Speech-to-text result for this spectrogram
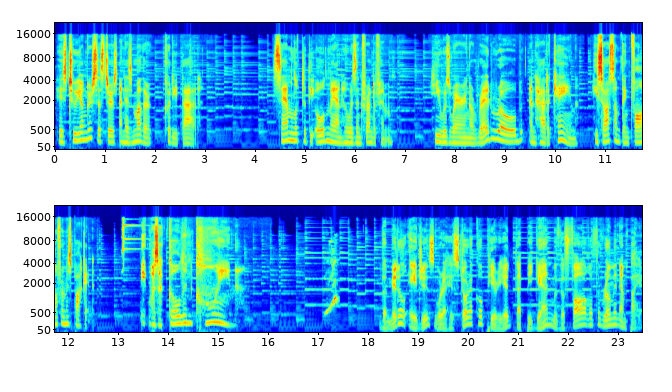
His two younger sisters and his mother could eat that. Sam looked at the old man who was in front of him. He was wearing a red robe and had a cane. He saw something fall from his pocket. It was a golden coin. The Middle Ages were a historical period that began with the fall of the Roman Empire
